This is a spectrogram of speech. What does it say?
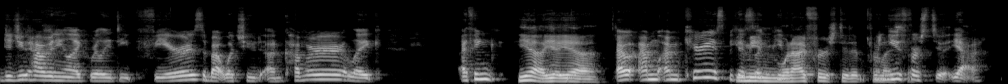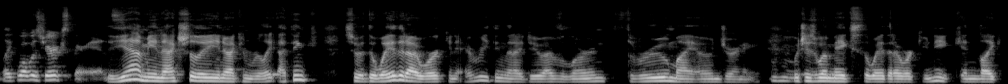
did you have any like really deep fears about what you'd uncover? Like i think yeah yeah yeah. I, i'm i'm curious because you mean like peop- when i first did it for when you first do it yeah Like, what was your experience? Yeah, I mean, actually, you know, I can relate. I think so. The way that I work and everything that I do, I've learned through my own journey, Mhm. which is what makes the way that I work unique. And like,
